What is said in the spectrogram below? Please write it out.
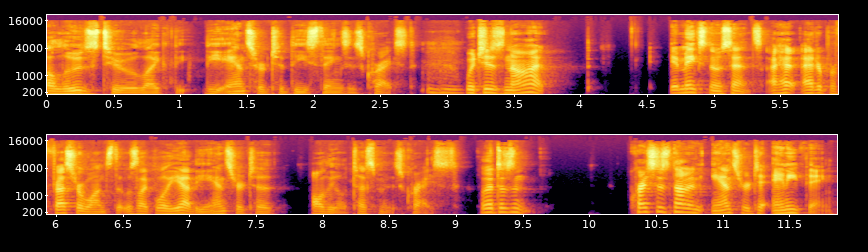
alludes to like the, the answer to these things is Christ, mm-hmm. which is not. It makes no sense. I had, I had a professor once that was like, "Well, yeah, the answer to all the Old Testament is Christ." Well, that doesn't. Christ is not an answer to anything.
